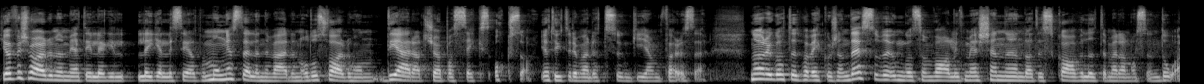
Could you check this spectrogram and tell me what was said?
Jag försvarade mig med att det är legaliserat på många ställen i världen och då svarade hon det är att köpa sex också. Jag tyckte det var en rätt sunkig jämförelse. Nu har det gått ett par veckor sedan dess och vi har umgåtts som vanligt men jag känner ändå att det skaver lite mellan oss ändå.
